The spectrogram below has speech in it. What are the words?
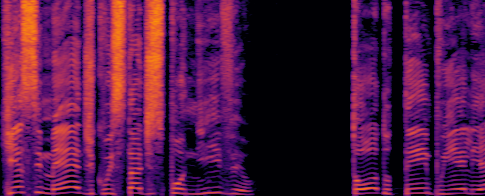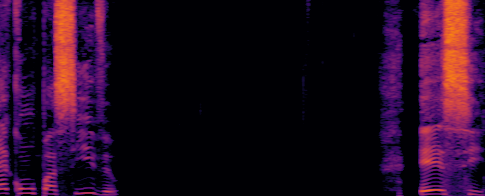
que esse médico está disponível todo o tempo e ele é compassível. Esse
